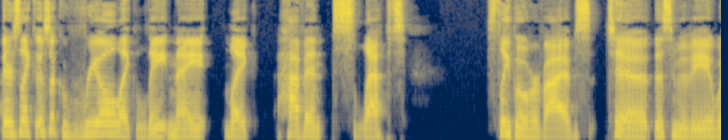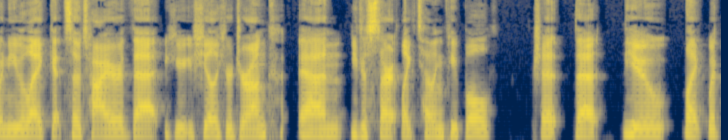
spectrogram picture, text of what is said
There's like there's like real like late night like haven't slept sleepover vibes to this movie when you like get so tired that you, you feel like you're drunk and you just start like telling people shit that you like would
